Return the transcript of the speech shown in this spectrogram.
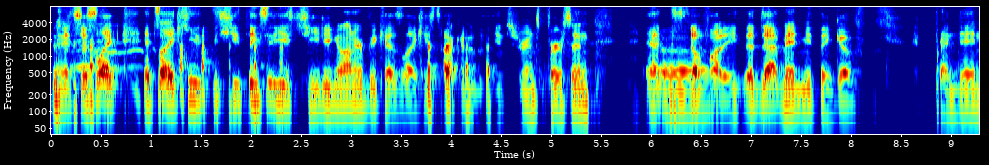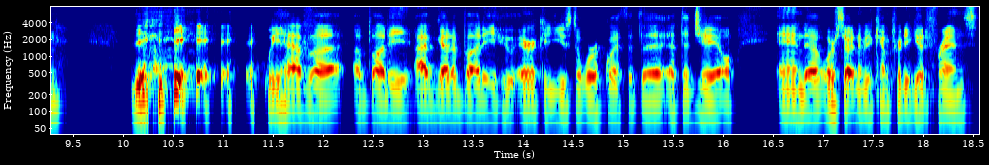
And it's just like, it's like he she thinks that he's cheating on her because like he's talking to the insurance person. It's so Uh. funny. That that made me think of Brendan. yeah. We have a, a buddy. I've got a buddy who Erica used to work with at the at the jail. And uh, we're starting to become pretty good friends.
